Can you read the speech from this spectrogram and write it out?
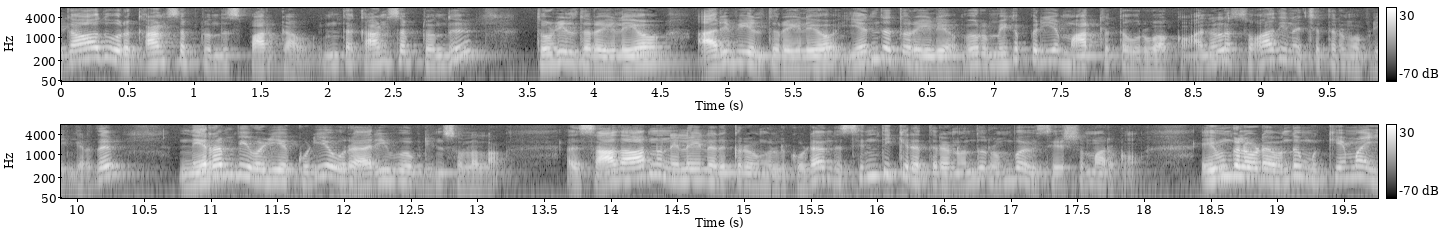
ஏதாவது ஒரு கான்செப்ட் வந்து ஸ்பார்க் ஆகும். இந்த கான்செப்ட் வந்து தொழில் துறையிலையோ அறிவியல் துறையிலையோ எந்த துறையிலையோ ஒரு மிகப்பெரிய மாற்றத்தை உருவாக்கும். அதனால் சுவாதி நட்சத்திரம் அப்படிங்கிறது நிரம்பி வழியக்கூடிய ஒரு அறிவு அப்படின்னு சொல்லலாம். அது சாதாரண நிலையில் இருக்கிறவங்களுக்கு கூட அந்த சிந்திக்கிற திறன் வந்து ரொம்ப விசேஷமாக இருக்கும். இவங்களோட வந்து முக்கியமாக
